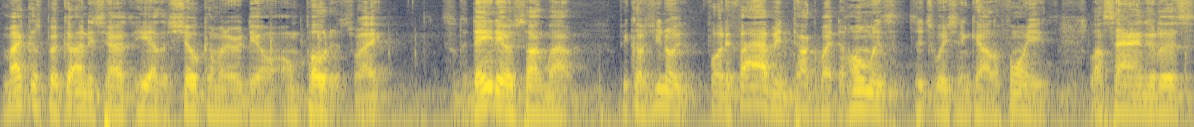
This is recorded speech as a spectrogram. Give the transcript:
Michael Smerconish has he has a show coming every day on, on POTUS, right? So today they was talking about because you know 45 didn't talk about the homeless situation in California, Los Angeles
